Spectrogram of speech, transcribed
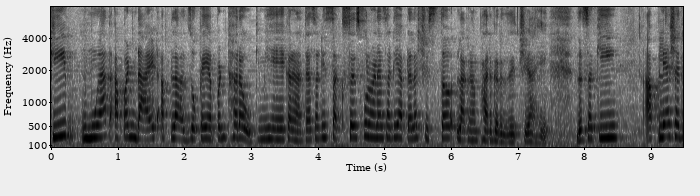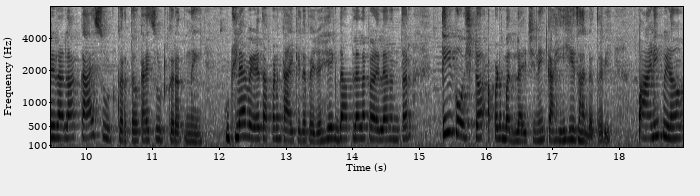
की मुळात आपण डाएट आपला जो काही आपण ठरवू की मी हे हे करणार त्यासाठी सक्सेसफुल होण्यासाठी आपल्याला शिस्त लागणं फार गरजेची आहे. जसं की आपल्या शरीराला काय सूट करतं काय सूट करत नाही कुठल्या वेळेत आपण काय केलं पाहिजे हे एकदा आपल्याला कळल्यानंतर ती गोष्ट आपण बदलायची नाही काहीही झालं तरी. पाणी पिणं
